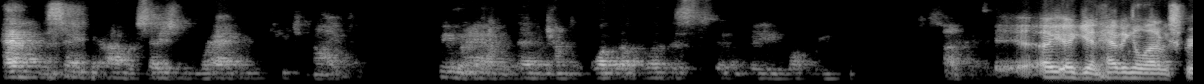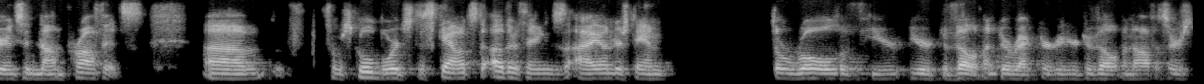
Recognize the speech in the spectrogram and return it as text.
having the same conversation we're having with you tonight. We would have with them in terms of what the, what this is gonna be, what we. Again, having a lot of experience in nonprofits, uh, from school boards to scouts to other things, I understand the role of your, your development director, your development officers.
